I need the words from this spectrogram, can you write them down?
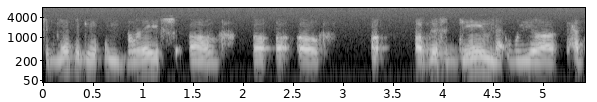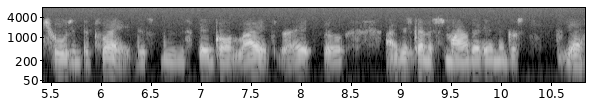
significant embrace of of of, of this game that we are have chosen to play. This this thing called life, right? So I just kind of smiled at him and goes, "Yes,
